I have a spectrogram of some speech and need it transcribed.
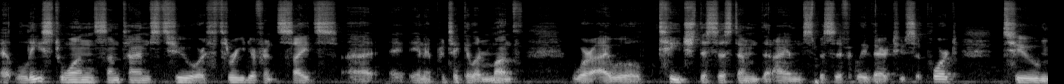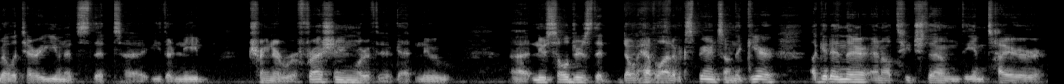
at least one, sometimes two or three different sites uh, in a particular month where I will teach the system that I am specifically there to support to military units that uh, either need trainer refreshing or if they've got new uh, new soldiers that don't have a lot of experience on the gear. I'll get in there and I'll teach them the entire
